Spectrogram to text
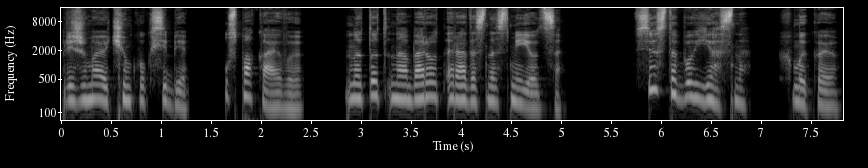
прижимаю Чимку к себе, успокаиваю, но тот, наоборот, радостно смеется. Все с тобой ясно», — хмыкаю.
